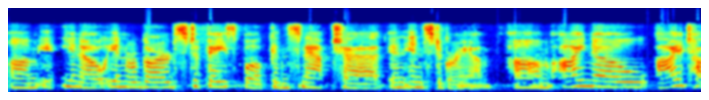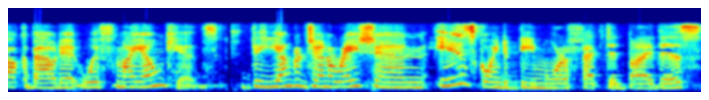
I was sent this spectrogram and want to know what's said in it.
Um, you know, in regards to Facebook and Snapchat and Instagram. Um, I know I talk about it with my own kids. The younger generation is going to be more affected by this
